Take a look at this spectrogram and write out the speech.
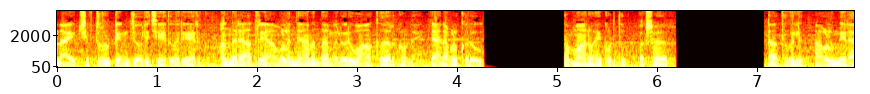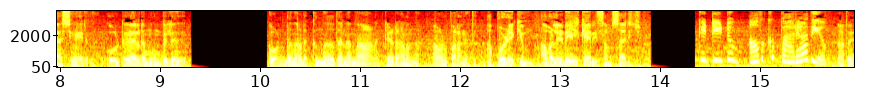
നൈറ്റ് ഷിഫ്റ്റ് റുട്ടീൻ ജോലി ചെയ്തു വരികയായിരുന്നു. അന്ന് രാത്രി അവളും ഞാനും തമ്മിൽ ഒരു വാക്ക് തർക്കമുണ്ടായി ഞാൻ അവൾക്കൊരു സമ്മാനമായി കൊടുത്തു. പക്ഷെ കിട്ടാത്തതിൽ അവൾ നിരാശയായിരുന്നു. കൂട്ടുകാരുടെ മുമ്പിൽ കൊണ്ടു നടക്കുന്നത് തന്നെ നാണക്കേടാണെന്ന് അവൾ പറഞ്ഞത്. അപ്പോഴേക്കും അവൾ ഇടയിൽ കയറി സംസാരിച്ചു. കിട്ടിയിട്ടും അവക്ക് പരാതിയോ? അതെ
